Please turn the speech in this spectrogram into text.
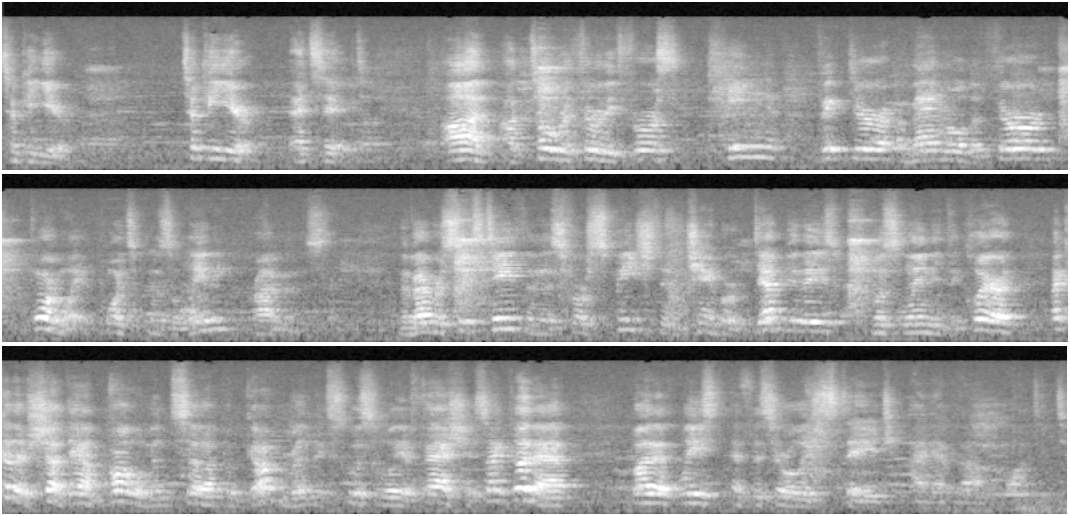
Took a year. Took a year. That's it. On October 31st, King Victor Emmanuel III formally appoints Mussolini prime minister. November 16th, in his first speech to the Chamber of Deputies, Mussolini declared, I could have shut down Parliament and set up a government exclusively of fascists. I could have, but at least at this early stage, I have not wanted to.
